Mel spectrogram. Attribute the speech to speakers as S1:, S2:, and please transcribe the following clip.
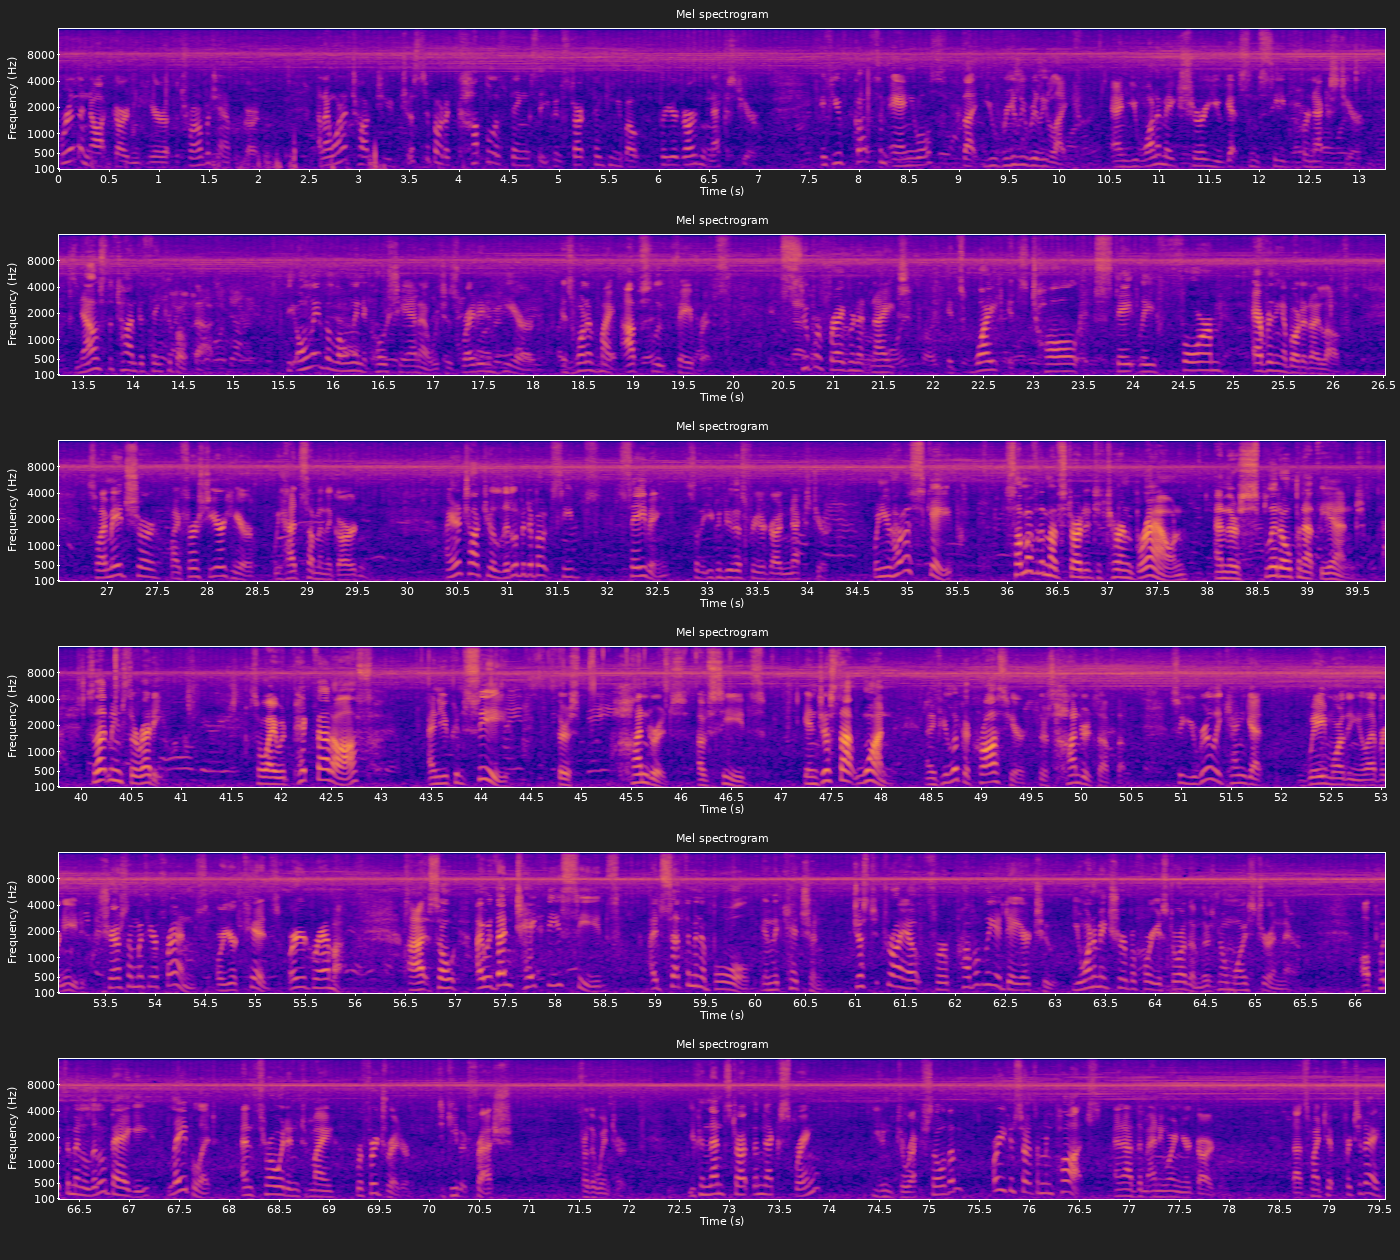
S1: We're in the Knot Garden here at the Toronto Botanical Garden, and I want to talk to you just about a couple of things that you can start thinking about for your garden next year. If you've got some annuals that you really, really like, and you want to make sure you get some seed for next year, now's the time to think about that. The Only the Lonely Nicotiana, which is right in here, is one of my absolute favorites. It's super fragrant at night, it's white, it's tall, it's stately, form, everything about it I love. So I made sure my first year here, we had some in the garden. I'm gonna talk to you a little bit about seed saving so that you can do this for your garden next year. When you have a scape, some of them have started to turn brown and they're split open at the end. So that means they're ready. So I would pick that off and you can see there's hundreds of seeds in just that one. And if you look across here, there's hundreds of them. So you really can get way more than you'll ever need. Share some with your friends or your kids or your grandma. Uh, so I would then take these seeds I'd set them in a bowl in the kitchen just to dry out for probably a day or two. You want to make sure before you store them there's no moisture in there. I'll put them in a little baggie, label it, and throw it into my refrigerator to keep it fresh for the winter. You can then start them next spring. You can direct sow them, or you can start them in pots and add them anywhere in your garden. That's my tip for today.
